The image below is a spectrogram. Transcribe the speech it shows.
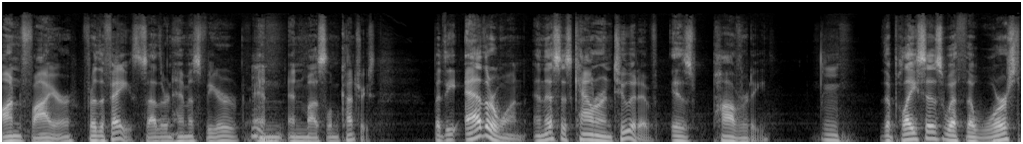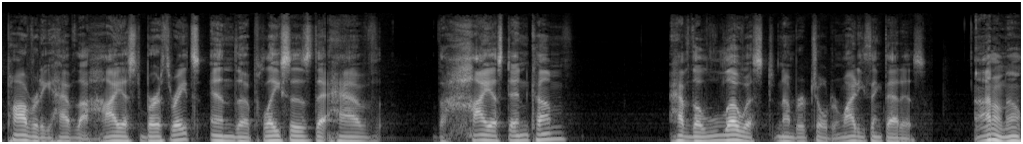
on fire for the faith, Southern Hemisphere hmm. and and Muslim countries. But the other one, and this is counterintuitive, is poverty. Hmm. The places with the worst poverty have the highest birth rates, and the places that have the highest income have the lowest number of children. Why do you think that is? I don't know.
